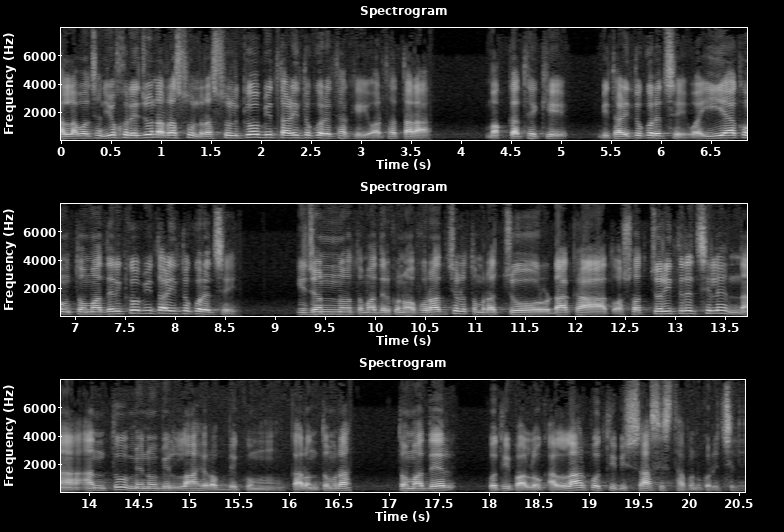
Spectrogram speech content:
আল্লাহ বলছেন, ইউখরেজুন আর রসুল, রসুলকেও বিতাড়িত করে থাকে। অর্থাৎ তারা মক্কা থেকে বিতাড়িত করেছে। ওয়া ইয়াকুম, তোমাদেরকেও বিতাড়িত করেছে। কি জন্য তোমাদের কোনো অপরাধ ছিল? তোমরা চোর, ডাকাত, অসৎ চরিত্রে ছিলে? না, আন্তু মেনবিল্লাহ রব্বিকুম। কারণ তোমরা তোমাদের প্রতিপালক আল্লাহর প্রতি বিশ্বাস স্থাপন করেছিলে।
